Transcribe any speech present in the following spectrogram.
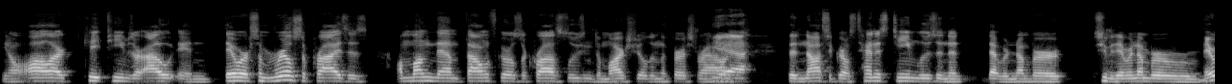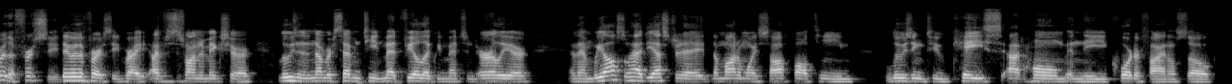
you know, all our Kate teams are out, and there were some real surprises. Among them, Falmouth girls lacrosse losing to Marshfield in the first round. Yeah, The Nauset girls tennis team losing to, that were number, excuse me, they were number they were the first seed. they were the first seed, right? I just wanted to make sure losing to number 17 Medfield, like we mentioned earlier, and then we also had yesterday the Monomoy softball team losing to Case at home in the quarterfinal. So,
